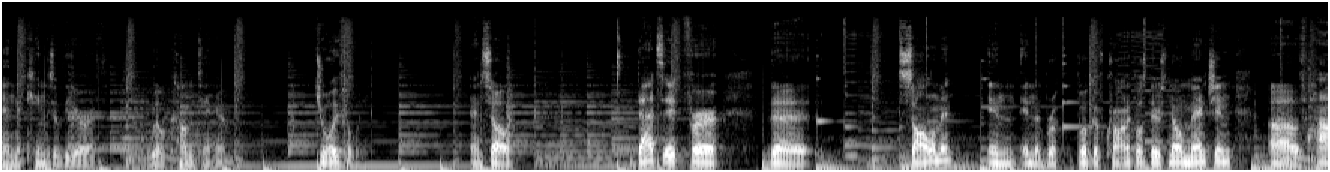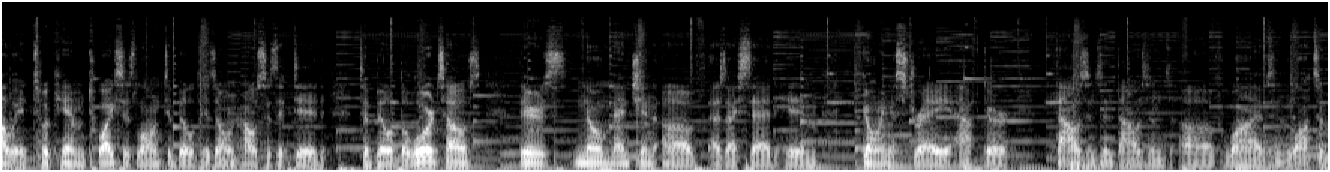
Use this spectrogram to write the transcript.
and the kings of the earth will come to him joyfully. And so that's it for the Solomon in in the book of Chronicles. There's no mention of how it took him twice as long to build his own house as it did to build the Lord's house. There's no mention of, as I said, him going astray after thousands and thousands of wives and lots of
